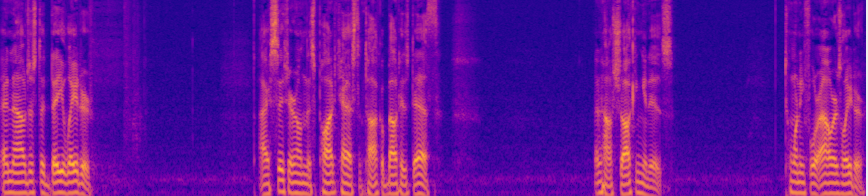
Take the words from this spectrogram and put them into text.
And now, just a day later, I sit here on this podcast and talk about his death and how shocking it is. 24 hours later.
